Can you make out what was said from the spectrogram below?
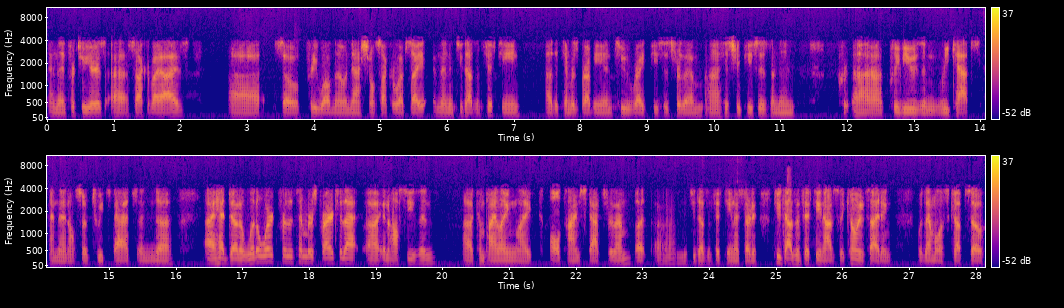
And then for two years, uh, Soccer by Ives, Uh, so pretty well known national soccer website. And then in 2015, uh, the Timbers brought me in to write pieces for them, uh, history pieces, and then uh, previews and recaps, and then also tweet stats. And I had done a little work for the Timbers prior to that in off season, uh, compiling like all time stats for them. But um, in 2015, I started. 2015, obviously coinciding with MLS Cup. So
